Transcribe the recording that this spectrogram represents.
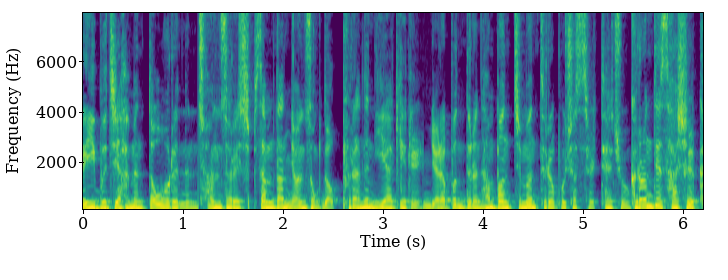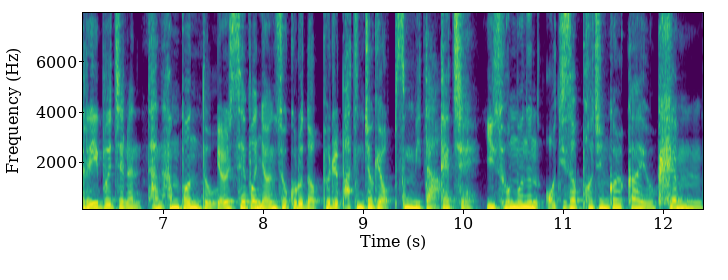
그레이브즈 하면 떠오르는 전설의 13단 연속 nerf라는 이야기를 여러분들은 한 번쯤은 들어보셨을 테죠. 그런데 사실 그레이브즈는 단 한 번도 13번 연속으로 nerf를 받은 적이 없습니다. 대체 이 소문은 어디서 퍼진 걸까요? 흠.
